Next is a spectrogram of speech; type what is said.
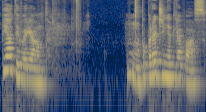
П'ятий варіант. Попередження для вас.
